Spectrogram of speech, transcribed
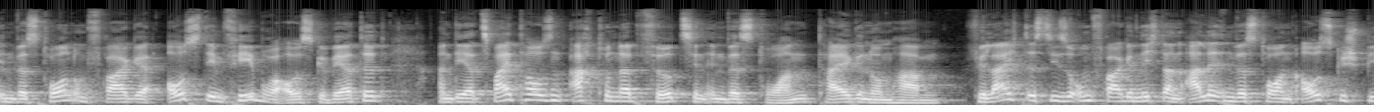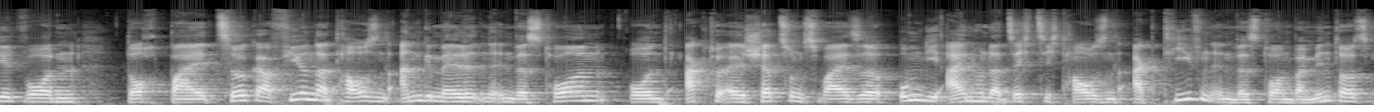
Investorenumfrage aus dem Februar ausgewertet, an der 2814 Investoren teilgenommen haben. Vielleicht ist diese Umfrage nicht an alle Investoren ausgespielt worden, doch bei ca. 400.000 angemeldeten Investoren und aktuell schätzungsweise um die 160.000 aktiven Investoren bei Mintos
